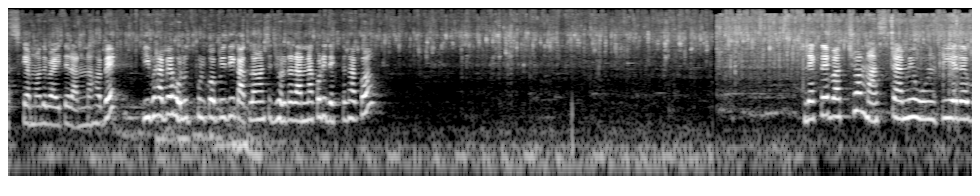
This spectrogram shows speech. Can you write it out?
আজকে আমাদের বাড়িতে রান্না হবে। কীভাবে হলুদ ফুলকপি দিয়ে কাতলা মাছের ঝোলটা রান্না করি দেখতে থাকো। দেখতে পাচ্ছ মাছটা আমি উল্টিয়ে দেব।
